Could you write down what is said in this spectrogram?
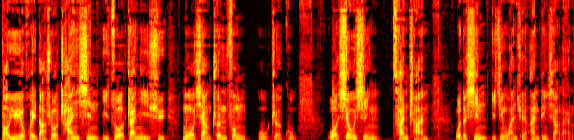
宝玉又回答说：“禅心已作沾泥絮，莫向春风舞鷓鴣。我修行参禅，我的心已经完全安定下来了。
